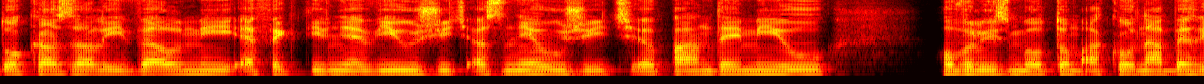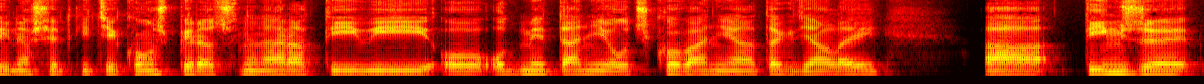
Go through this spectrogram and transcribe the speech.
dokázali veľmi efektívne využiť a zneužiť pandémiu. Hovorili sme o tom, ako nabehli na všetky tie konšpiračné narratívy o odmietanie očkovania a tak ďalej. A tým, že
